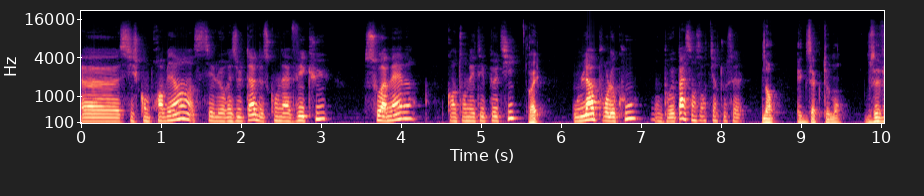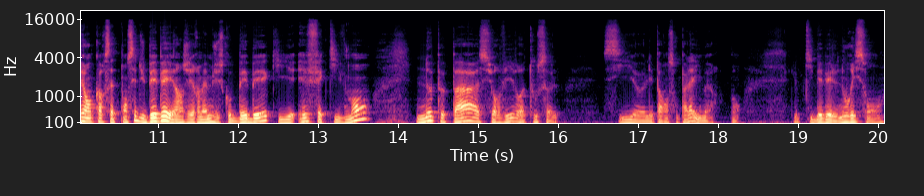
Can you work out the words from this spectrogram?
euh, si je comprends bien, c'est le résultat de ce qu'on a vécu soi-même quand on était petit. Oui. Où là, pour le coup, on ne pouvait pas s'en sortir tout seul. Non, exactement. Vous avez encore cette pensée du bébé, hein, j'irai même jusqu'au bébé qui effectivement ne peut pas survivre tout seul. Si euh, les parents ne sont pas là, il meurt. Bon le petit bébé, le nourrisson. Hein.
